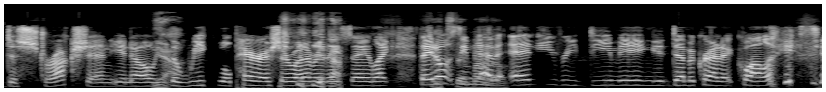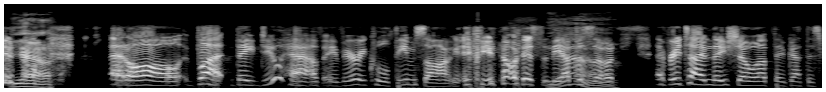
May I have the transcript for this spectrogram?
destruction. You know, Yeah. the weak will perish or whatever Yeah. they say. Like they That's don't seem to have any redeeming democratic qualities. You know? Yeah, at all. But they do have a very cool theme song, if you notice in the Yeah. episode. Every time they show up, they've got this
